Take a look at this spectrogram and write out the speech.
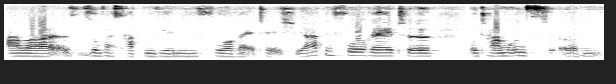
aber sowas hatten wir nie vorrätig. Wir hatten Vorräte und haben uns ähm,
